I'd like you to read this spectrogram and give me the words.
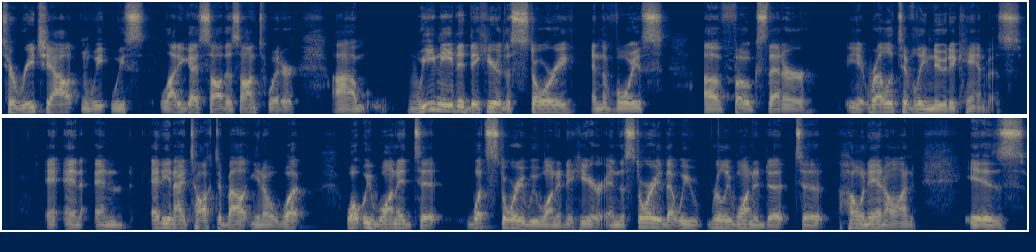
to reach out and we we a lot of you guys saw this on Twitter. Um, we needed to hear the story and the voice of folks that are you know, relatively new to Canvas, and, and and Eddie and I talked about you know what what we wanted to what story we wanted to hear. And the story that we really wanted to to hone in on is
